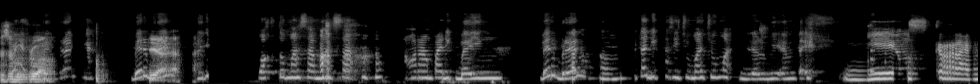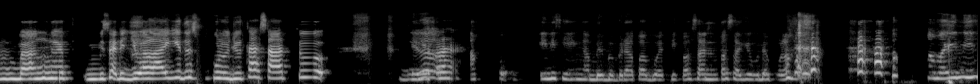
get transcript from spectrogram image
Susu apa ya, beruang. Bear Brand ya? Bear Brand. Iya. Jadi waktu masa-masa orang panik buying Bear Brand, kita dikasih cuma-cuma di dalam BMT. Gils, keren banget. Bisa dijual lagi tuh 10 juta satu. Gila. aku ini sih ngambil beberapa buat di kosan pas lagi udah pulang. sama ini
